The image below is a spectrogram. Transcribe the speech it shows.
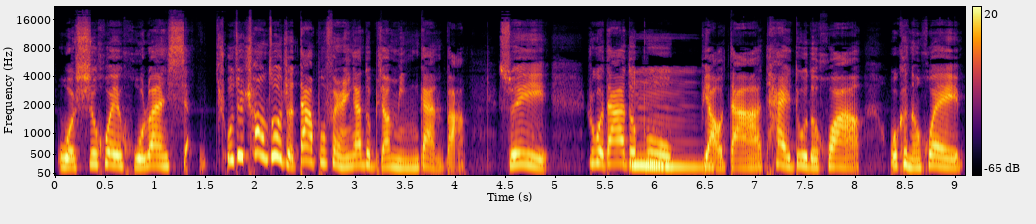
我是会胡乱想。我觉得创作者大部分人应该都比较敏感吧，所以如果大家都不表达态度的话，我可能会。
